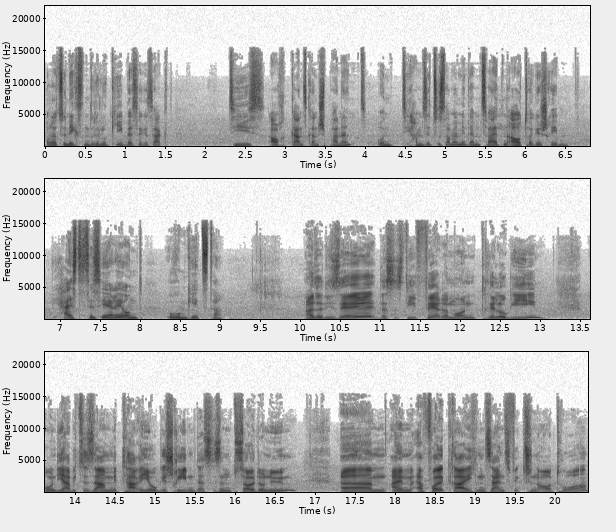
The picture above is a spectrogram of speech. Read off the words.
oder zur nächsten Trilogie, besser gesagt. Die ist auch ganz, ganz spannend und die haben Sie zusammen mit einem zweiten Autor geschrieben. Wie heißt diese Serie und worum geht es da? Also die Serie, das ist die Pheromon-Trilogie und die habe ich zusammen mit Tario geschrieben, das ist ein Pseudonym, ähm, einem erfolgreichen Science-Fiction-Autor.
